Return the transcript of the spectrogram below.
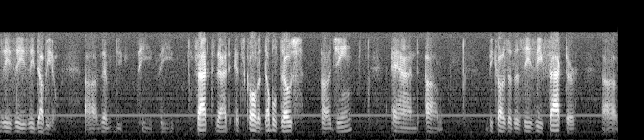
ZZZW. Uh, the, the the fact that it's called a double dose uh, gene, and um, because of the ZZ factor, um,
